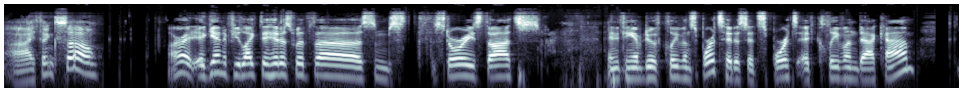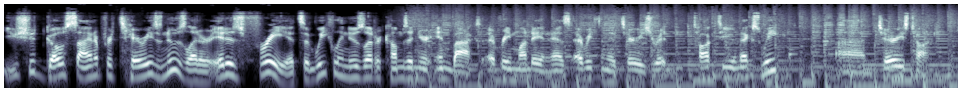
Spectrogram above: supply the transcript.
I think so. All right. Again, if you'd like to hit us with uh, some stories, thoughts, anything have to do with Cleveland sports, hit us at sports at cleveland.com. You should go sign up for Terry's newsletter. It is free. It's a weekly newsletter, comes in your inbox every Monday, and it has everything that Terry's written. Talk to you next week on Terry's Talking.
